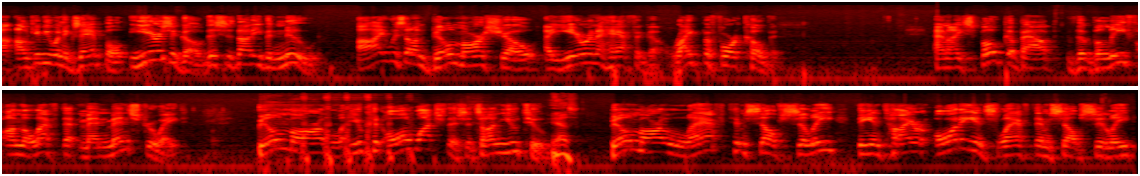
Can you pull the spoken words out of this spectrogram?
I'll give you an example. Years ago, this is not even new. I was on Bill Maher's show a year and a half ago, right before COVID. And I spoke about the belief on the left that men menstruate. Bill Maher, you could all watch this, it's on YouTube. Yes. Bill Maher laughed himself silly. The entire audience laughed themselves silly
